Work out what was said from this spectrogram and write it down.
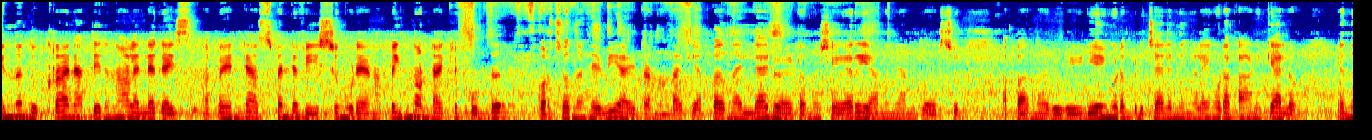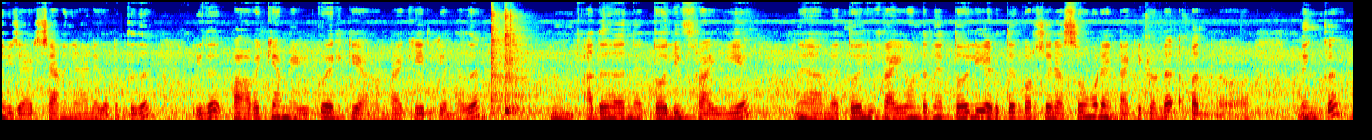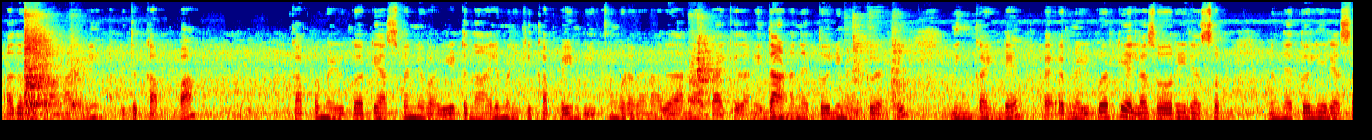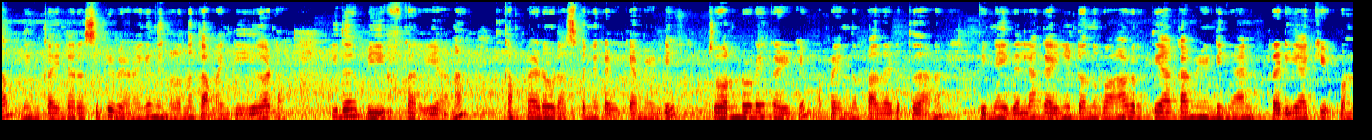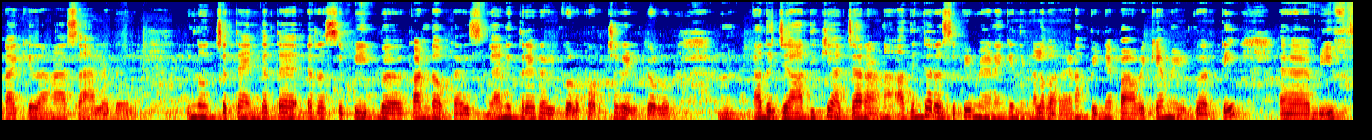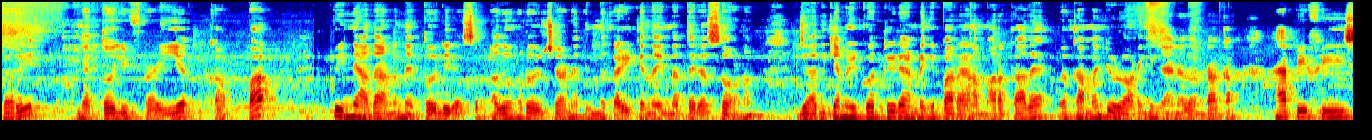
ഇന്ന് ദുക്രാന തിരുനാളല്ല ഗൈസ് അപ്പോൾ എന്റെ ഹസ്ബൻഡ് ഫീസ്റ്റും കൂടെയാണ്. അപ്പോൾ ഇന്നുണ്ടാക്കിയ ഫുഡ് കുറച്ചൊന്ന് ഹെവി ആയിട്ടാണ് ഉണ്ടാക്കിയത് അപ്പോൾ അതൊന്ന് എല്ലാവരുമായിട്ടൊന്ന് ഷെയർ ചെയ്യാമെന്ന് ഞാൻ വിചാരിച്ചു. അപ്പോൾ അന്ന് ഒരു വീഡിയോയും കൂടെ പിടിച്ചാലും നിങ്ങളെയും കൂടെ കാണിക്കാമല്ലോ എന്ന് വിചാരിച്ചാണ് ഞാനിതെടുത്തത് ഇത് പാവയ്ക്ക മെഴുക്ക് വരട്ടിയാണ് ഉണ്ടാക്കിയിരിക്കുന്നത്. അത് നെത്തോലി ഫ്രൈ നെത്തോലി ഫ്രൈ കൊണ്ട് നെത്തോലി എടുത്ത് കുറച്ച് രസവും കൂടെ ഉണ്ടാക്കിയിട്ടുണ്ട്. അപ്പം നിങ്ങൾക്ക് അതൊന്ന് കാണാം ഇനി. ഇത് കപ്പ. കപ്പ മെഴുക്കുവരട്ടി ഹസ്ബൻഡ് വൈകിട്ട് നാല് മണിക്ക് കപ്പയും ബീഫും കൂടെ വേണം. അത് കാരണം ഉണ്ടാക്കിയതാണ്. ഇതാണ് നെത്തോലി മെഴുക്കുവരട്ടി നിങ്ങൾക്ക് അതിന്റെ മെഴുക്കുവരട്ടി അല്ല സോറി രസം. നെത്തോലി രസം. നിങ്ങൾക്ക് അതിന്റെ റെസിപ്പി വേണമെങ്കിൽ നിങ്ങളൊന്ന് കമന്റ് ചെയ്യുക കേട്ടോ. ഇത് ബീഫ് കറിയാണ്. കപ്പയുടെ കൂടെ ഹസ്ബൻഡ് കഴിക്കാൻ വേണ്ടി ചോറിന്റെ കൂടെയും കഴിക്കും. അപ്പോൾ ഇന്നിപ്പോൾ അതെടുത്തതാണ് പിന്നെ ഇതെല്ലാം കഴിഞ്ഞിട്ടൊന്ന് വാ വൃത്തിയാക്കാൻ വേണ്ടി ഞാൻ റെഡിയാക്കി ഉണ്ടാക്കിയതാണ് ആ സാലഡുകൾ ഇന്ന് ഉച്ചത്തെ എന്റെത്തെ റെസിപ്പി കണ്ടോ ഗൈസ് ഞാൻ ഇത്രേ കഴിക്കുള്ളൂ കുറച്ച് കഴിക്കുള്ളൂ. അത് ജാതിക്ക് അച്ചാറാണ്. അതിന്റെ റെസിപ്പി വേണമെങ്കിൽ നിങ്ങൾ പറയണം. പിന്നെ പാവയ്ക്ക മെഴുക്ക് വരട്ടി ബീഫ് കറി നെത്തോലി ഫ്രൈ കപ്പ പിന്നെ അതാണ് നെത്തോലി രസം. അതും കൂടെ ഒഴിച്ചാണ് ഇന്ന് കഴിക്കുന്ന ഇന്നത്തെ രസമാണ്. ജാതിക്ക മെഴുക്കുവരട്ടിയുടെ ഉണ്ടെങ്കിൽ പറയണം. മറക്കാതെ കമന്റ് ഇടുവാണെങ്കിൽ ഞാനത് ഉണ്ടാക്കാം. Happy fees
